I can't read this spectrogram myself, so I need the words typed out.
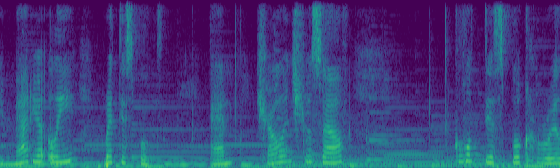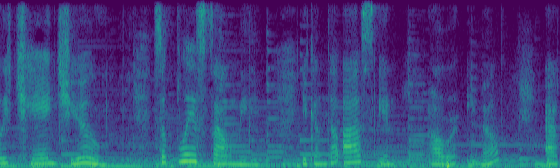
immediately read this book and challenge yourself. Could this book really change you? So please tell me. You can tell us in our email at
